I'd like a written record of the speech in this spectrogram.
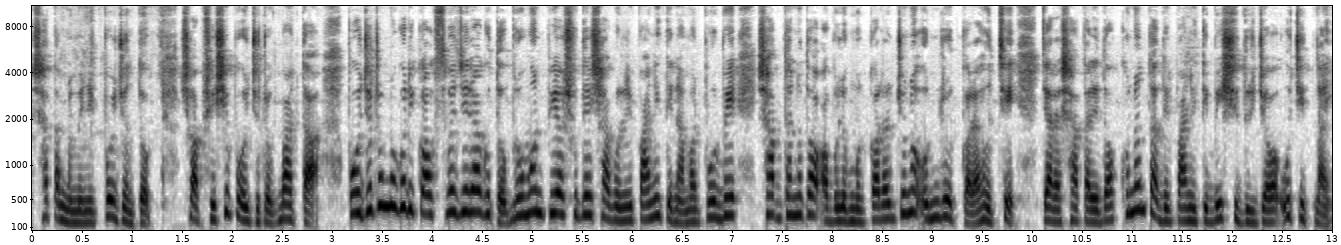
সাতান্ন মিনিট পর্যন্ত। সবশেষে পর্যটক বার্তা। পর্যটন নগরী কক্সবাজার আগত ভ্রমণ পিয়াসুদের সাগরের পানিতে নামার পূর্বে সাবধানতা অবলম্বন করার জন্য অনুরোধ করা হচ্ছে। যারা সাঁতারে দক্ষ নন, তাদের পানিতে বেশি দূর যাওয়া উচিত নয়।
